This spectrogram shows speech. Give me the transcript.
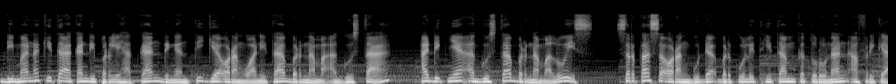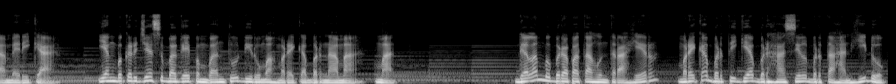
di mana kita akan diperlihatkan dengan tiga orang wanita bernama Augusta, adiknya Augusta bernama Louis, serta seorang budak berkulit hitam keturunan Afrika Amerika, yang bekerja sebagai pembantu di rumah mereka bernama Matt. Dalam beberapa tahun terakhir, mereka bertiga berhasil bertahan hidup,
